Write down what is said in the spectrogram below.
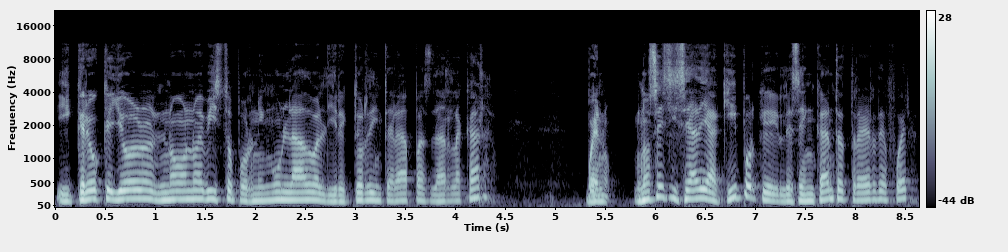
Y creo que yo no, no he visto por ningún lado al director de Interapas dar la cara. Bueno, no sé si sea de aquí porque les encanta traer de afuera.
